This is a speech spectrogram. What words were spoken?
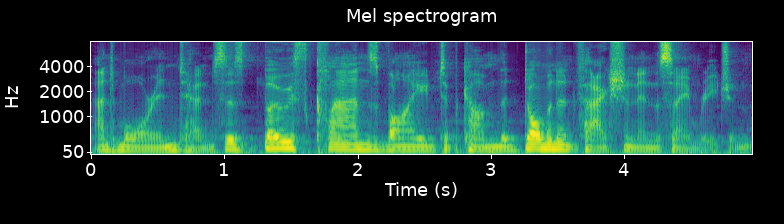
and more intense as both clans vied to become the dominant faction in the same region.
